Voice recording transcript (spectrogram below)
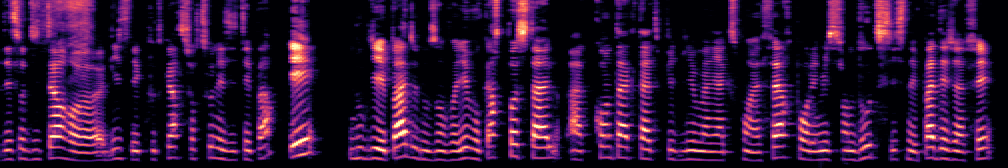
des auditeurs lisent des coups de cœur, surtout n'hésitez pas. Et N'oubliez pas de nous envoyer vos cartes postales à contact@bibliomaniacs.fr pour l'émission d'août si ce n'est pas déjà fait.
